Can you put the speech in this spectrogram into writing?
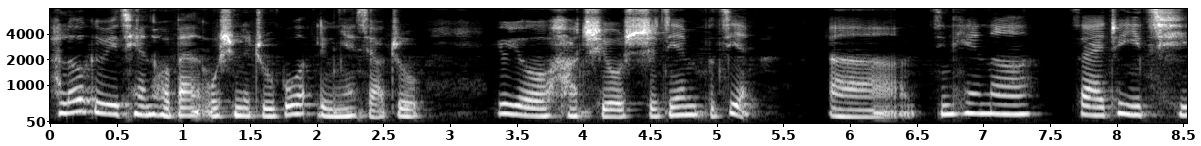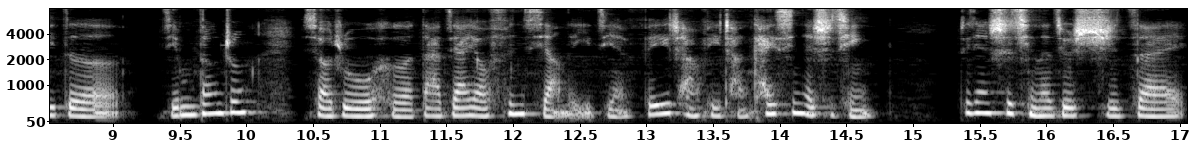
Hello，各位亲爱的伙伴，我是你的主播流年小祝，又有好久时间不见。呃，今天呢，在这一期的节目当中，小祝和大家要分享的一件非常非常开心的事情。这件事情呢，就是在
